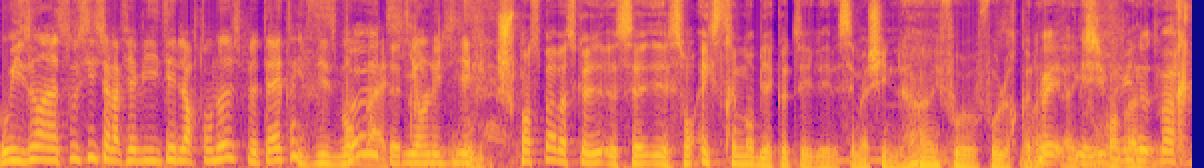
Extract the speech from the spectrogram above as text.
où, ils, ont un souci sur la fiabilité de leur tondeuse, peut-être? Ils disent bon, bah, si on l'utilise. Je pense pas parce que elles sont extrêmement bien cotées ces machines-là. Hein, il faut, faut le reconnaître. Oui, j'ai vu une autre marque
